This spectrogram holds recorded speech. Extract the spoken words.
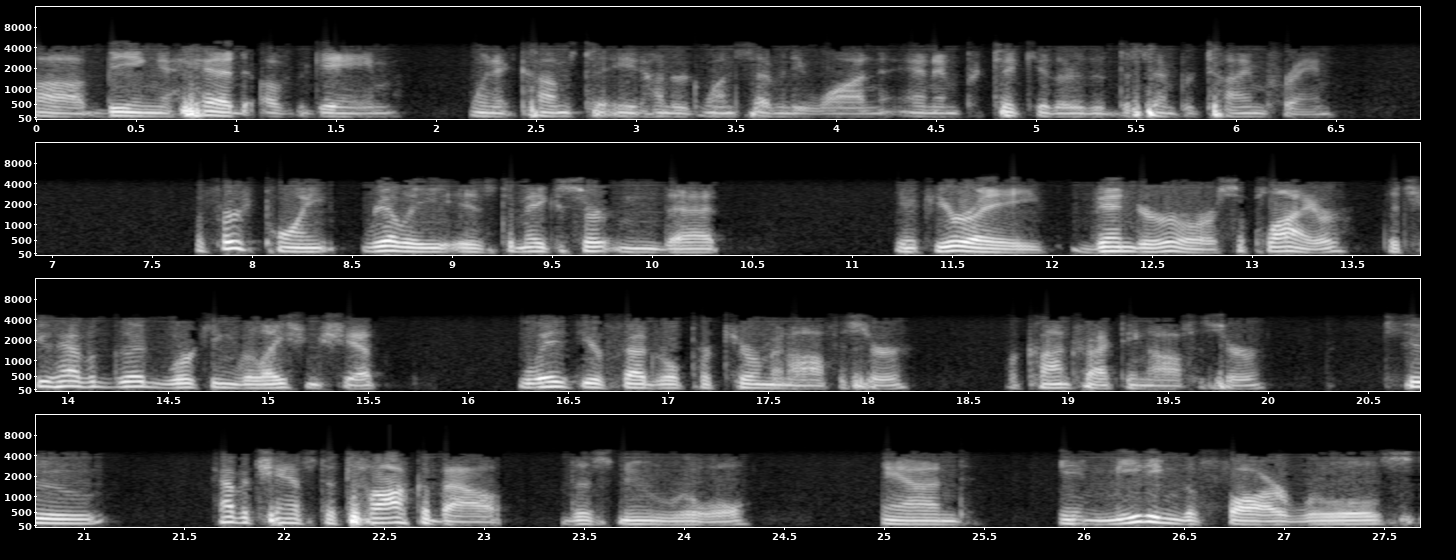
uh, being ahead of the game when it comes to 800-171 and in particular the December timeframe. The first point really is to make certain that if you're a vendor or a supplier, that you have a good working relationship with your federal procurement officer or contracting officer to have a chance to talk about this new rule and in meeting the FAR rules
